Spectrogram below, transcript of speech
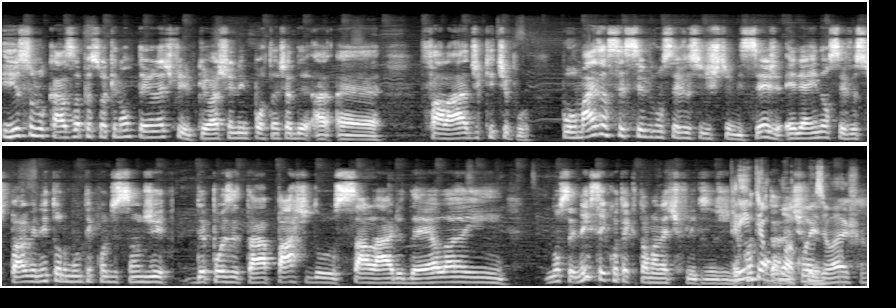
Isso no caso da pessoa que não tem o Netflix, porque eu acho ainda importante é, falar de que, tipo, por mais acessível que um serviço de streaming seja, ele ainda é um serviço pago e nem todo mundo tem condição de depositar parte do salário dela em não sei, nem sei quanto é que tá uma Netflix hoje em dia. 30 tá alguma coisa, eu acho.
